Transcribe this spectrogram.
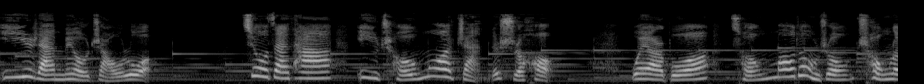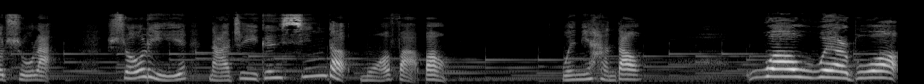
依然没有着落。就在他一筹莫展的时候，威尔伯从猫洞中冲了出来，手里拿着一根新的魔法棒。维尼喊道：“哇哦，威尔伯，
